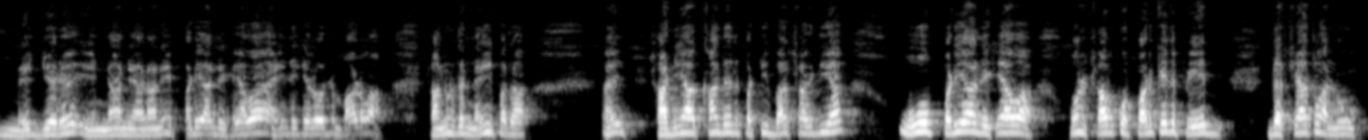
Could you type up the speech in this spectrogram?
ਮੇਜਰ ਇੰਨਾ ਨਿਆਣਾ ਨਹੀਂ ਪੜਿਆ ਲਿਖਿਆ ਵਾ ਅਸੀਂ ਤੇ ਚਲੋ ਨੰਬਾੜਵਾ ਸਾਨੂੰ ਤਾਂ ਨਹੀਂ ਪਤਾ। ਹੈਂ, ਸਾਡੀਆਂ ਅੱਖਾਂ ਦੇ ਤੇ ਪੱਟੀ ਵੱਧ ਸਕਦੀ ਆ। ਉਹ ਪੜਿਆ ਲਿਖਿਆ ਵਾ ਹੁਣ ਸਭ ਕੁਝ ਪੜ ਕੇ ਤੇ ਫੇਰ ਦੱਸਿਆ ਤੁਹਾਨੂੰ।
